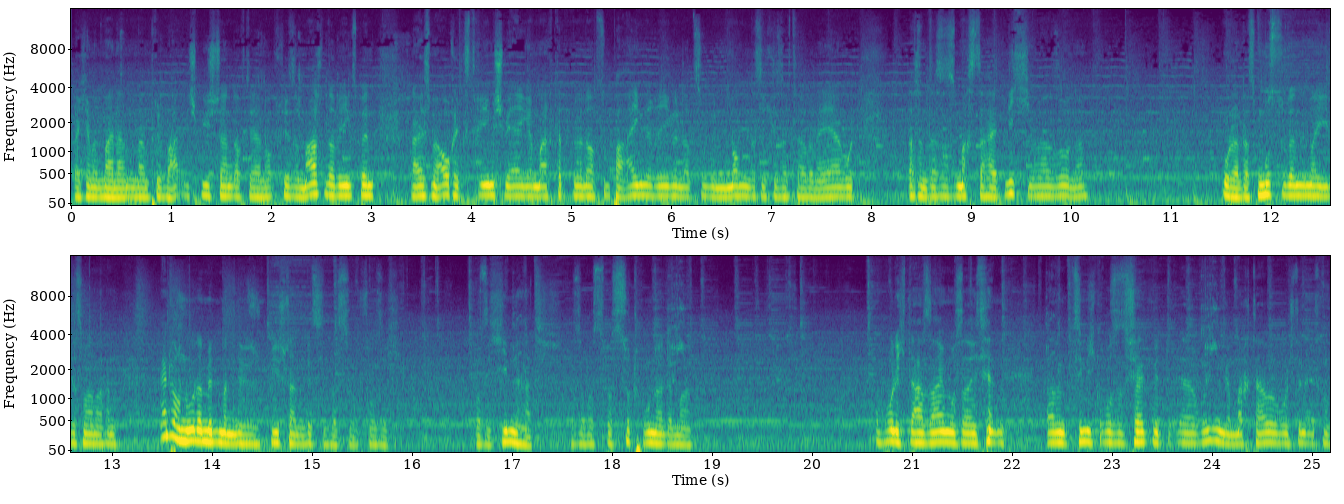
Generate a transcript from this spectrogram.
weil ich ja mit, meiner, meinem privaten Spielstand auf der Nordfriese Marsch unterwegs bin. Da habe ich es mir auch extrem schwer gemacht, habe mir noch so ein paar eigene Regeln dazu genommen, dass ich gesagt habe, naja gut, das und das machst du halt nicht oder so, ne. Oder das musst du dann immer jedes Mal machen. Einfach nur, damit man in diesem Spielstand ein bisschen was so vor sich, vor sich hin hat. Also was, was zu tun hat immer. Obwohl ich da sagen muss, dass ich dann also ein ziemlich großes Feld mit äh, Rügen gemacht habe, wo ich dann erstmal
